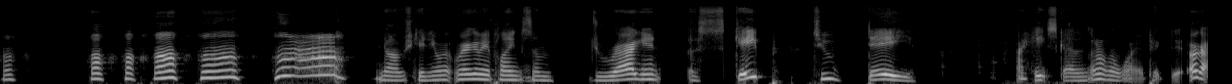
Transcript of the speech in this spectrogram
Huh? Huh? Huh? Huh? Huh? Huh? No, I'm just kidding. We're, we're going to be playing some Dragon Escape today. I hate Skylands. I don't know why I picked it. Okay.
